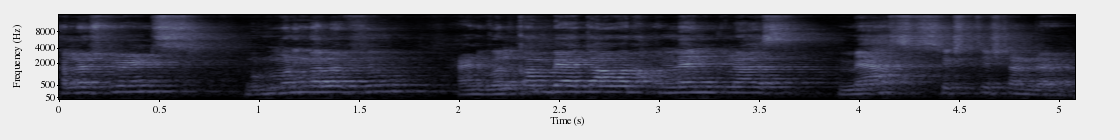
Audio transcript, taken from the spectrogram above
Hello students, good morning all of you and welcome back to our online class Maths 6th standard.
